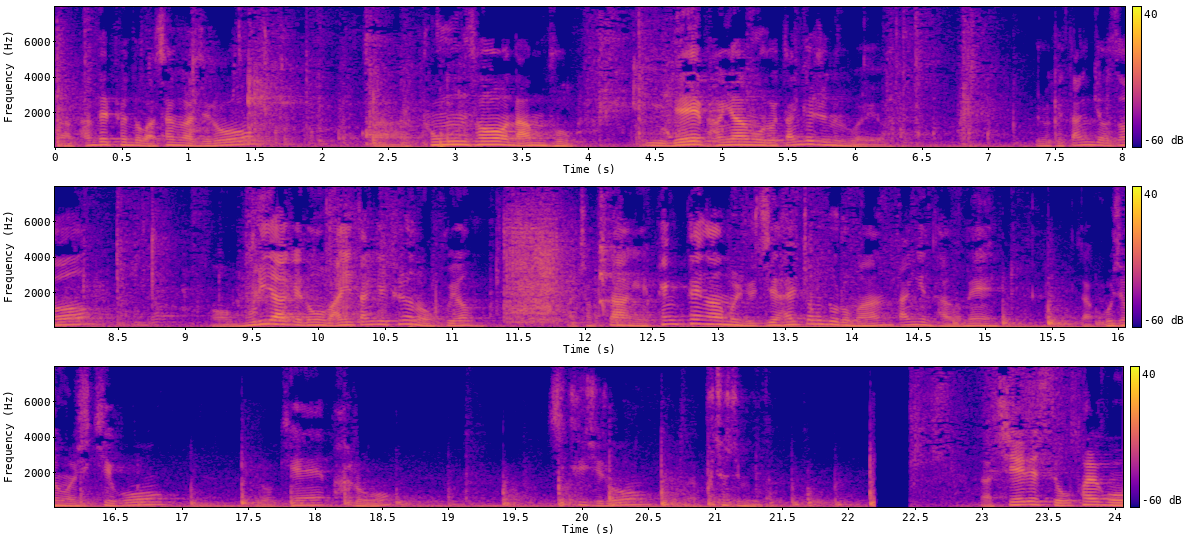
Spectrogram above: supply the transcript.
자, 반대편도 마찬가지로 자, 동서남북 이 네 방향으로 당겨주는 거예요. 이렇게 당겨서 어, 무리하게 너무 많이 당길 필요는 없고요. 아, 적당히 팽팽함을 유지할 정도로만 당긴 다음에 자, 고정을 시키고 이렇게 바로 스퀴지로 붙여줍니다. 자, GLS 580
